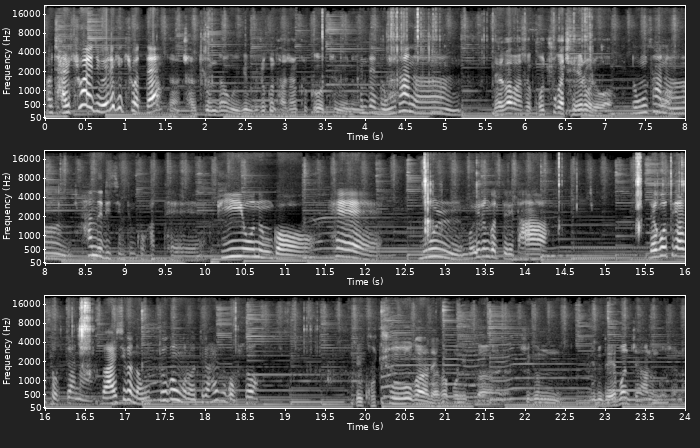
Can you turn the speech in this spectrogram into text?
아, 잘 키워야지. 왜 이렇게 키웠대? 야, 잘 키운다고 이게 무조건 다 잘 클 것 같으면은. 근데 농사는, 내가 봐서 고추가 제일 어려워. 농사는 하늘이 짓는 것 같아. 비 오는 거, 해, 물, 뭐 이런 것들이 다 내가 어떻게 할 수 없잖아. 날씨가 너무 뜨거운 건 어떻게 할 수가 없어. 이 고추가 내가 보니까 지금 우리 네 번째 하는 거잖아.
